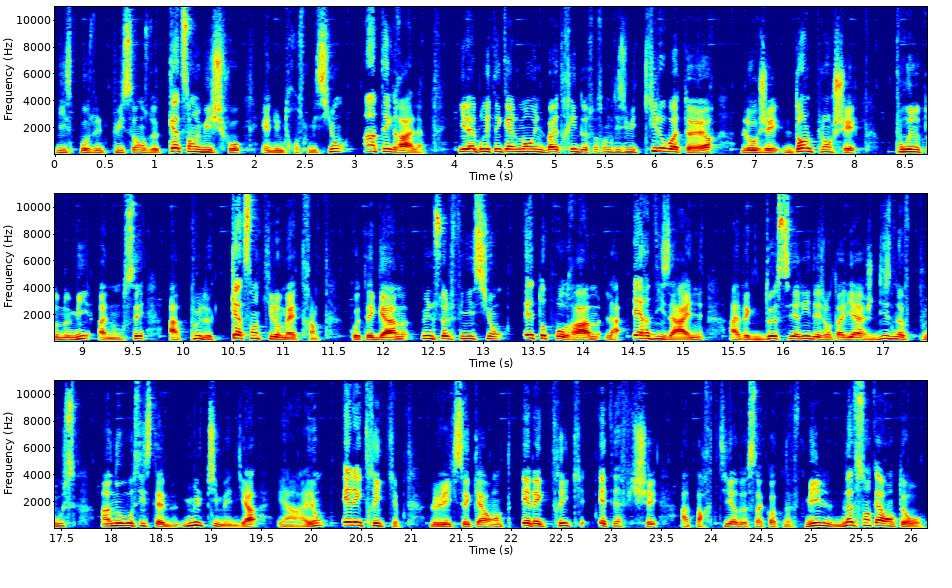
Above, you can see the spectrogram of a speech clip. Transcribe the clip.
dispose d'une puissance de 408 chevaux et d'une transmission intégrale. Il abrite également une batterie de 78 kWh logée dans le plancher pour une autonomie annoncée à plus de 400 km. Côté gamme, une seule finition est au programme, la Air Design, avec deux séries d'éjantaliage 19 pouces, un nouveau système multimédia et un rayon électrique. Le XC40 électrique est affiché à partir de 59 940 euros.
